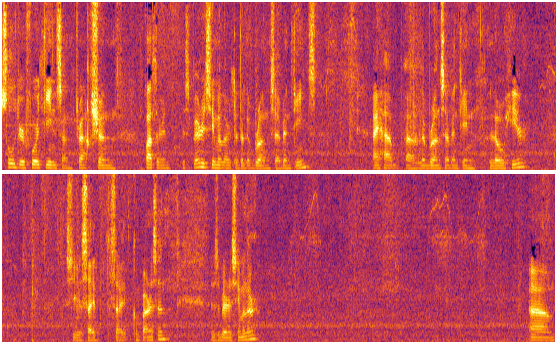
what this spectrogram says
Soldier 14 Sun traction pattern is very similar to the Lebron 17s. I have a Lebron 17 low here. See a side to side comparison. It's very similar. Um,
